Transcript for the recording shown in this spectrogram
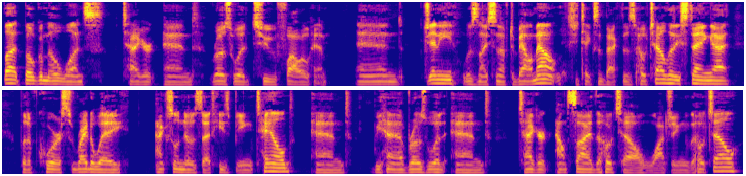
but Bogomil wants Taggart and Rosewood to follow him. And Jenny was nice enough to bail him out. She takes him back to this hotel that he's staying at. But of course, right away, Axel knows that he's being tailed. And we have Rosewood and Taggart outside the hotel watching the hotel.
